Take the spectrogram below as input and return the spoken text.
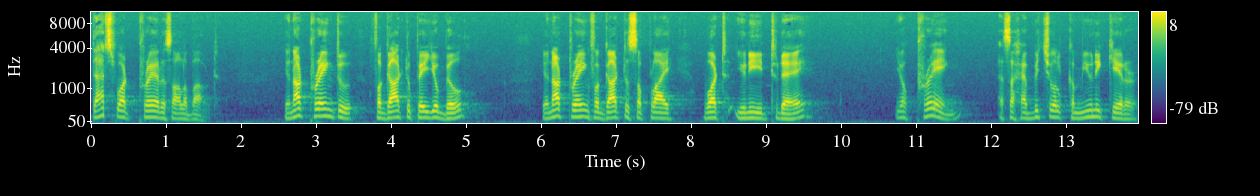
That's what prayer is all about. You're not praying to, for God to pay your bill. You're not praying for God to supply what you need today. You're praying as a habitual communicator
